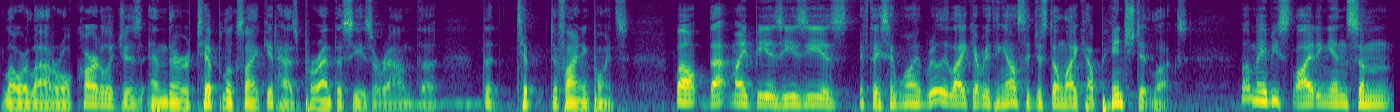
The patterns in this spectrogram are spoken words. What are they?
lower lateral cartilages and their tip looks like it has parentheses around the the tip defining points. Well, that might be as easy as if they say, "Well, I really like everything else, I just don't like how pinched it looks." Well, maybe sliding in some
